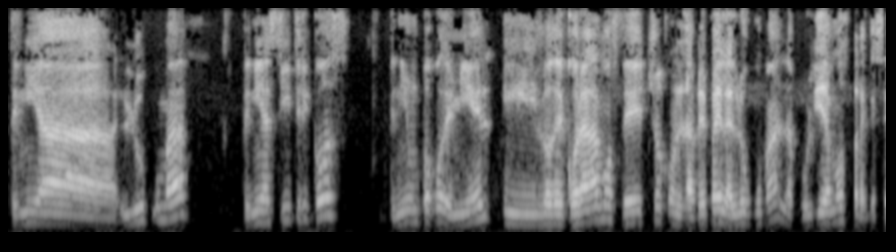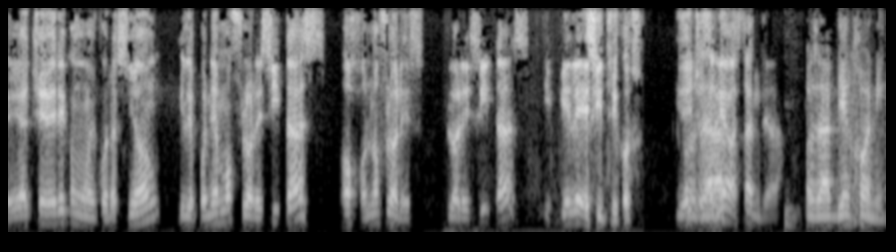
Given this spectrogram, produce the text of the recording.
tenía lúcuma, tenía cítricos, tenía un poco de miel y lo decorábamos de hecho con la pepa de la lúcuma, la pulíamos para que se vea chévere como decoración y le poníamos florecitas, ojo, no flores, florecitas y pieles de cítricos. Y de hecho salía bastante. ¿ah? O sea, bien honey.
